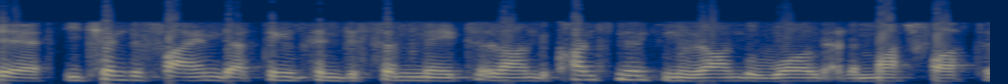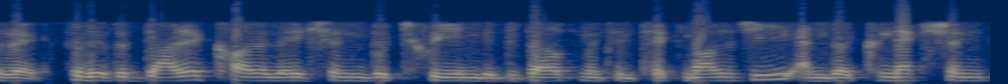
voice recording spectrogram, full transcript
share, you tend to find that things can disseminate around the continent and around the world at a much faster rate. So there's a direct correlation between the development in technology and the connection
